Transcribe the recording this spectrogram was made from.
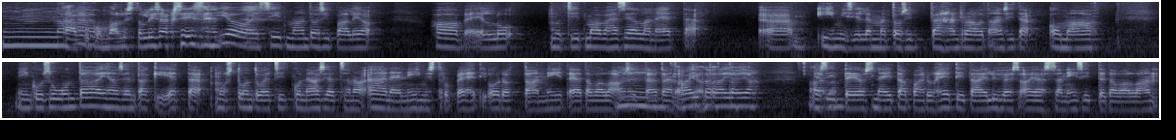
Mm, no, Hääpukumalliston lisäksi siis. Joo, ja siitä mä oon tosi paljon haaveillut, mutta siitä mä oon vähän sellainen, että äh, ihmisille mä tosi vähän raotan sitä omaa niin kuin suuntaa ihan sen takia, että musta tuntuu, että sit kun ne asiat sanoo ääneen, niin ihmiset rupeaa heti odottaa niitä ja tavallaan asettaa mm, jotain aikarajoja. Ja sitten jos ne ei tapahdu heti tai lyhyessä ajassa, niin sitten tavallaan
